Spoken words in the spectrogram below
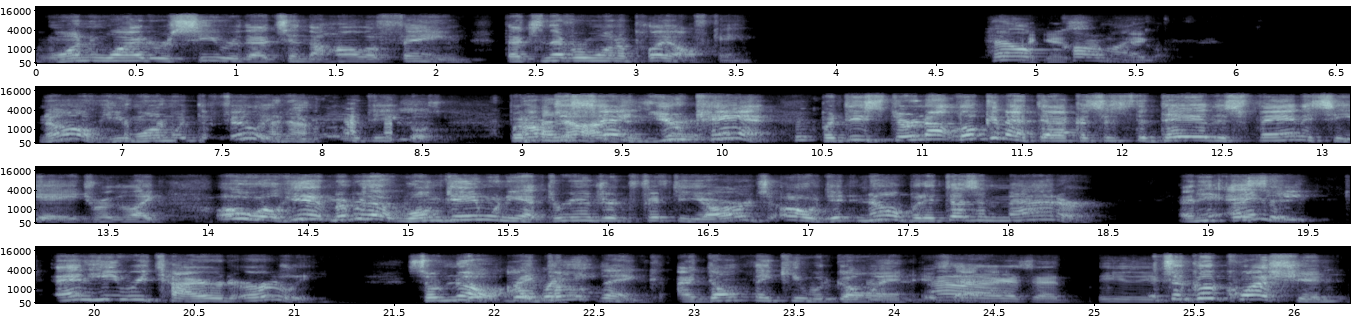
one wide receiver that's in the Hall of Fame that's never won a playoff game? Harold I Carmichael. No, he won with the Philly. I he won with the Eagles. But I'm just know, I'm saying, just you can't. But these, they're not looking at that because it's the day of this fantasy age where they're like, oh well, yeah. Remember that one game when he had 350 yards? Oh, did no, but it doesn't matter. And he and he and he retired early. So no, But- but I don't he- think I don't think he would go in if Uh, that. like I said, easy. It's a good question,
